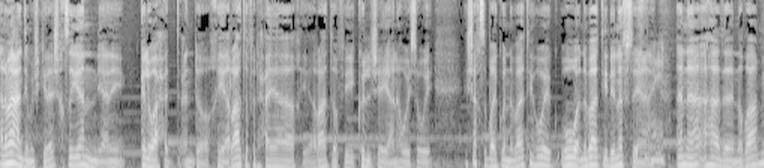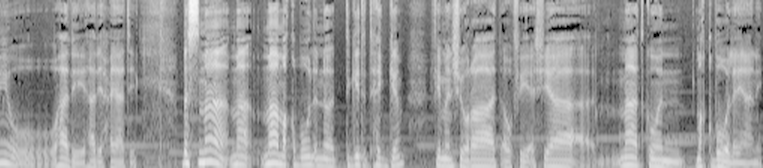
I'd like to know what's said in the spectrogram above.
أنا ما عندي مشكلة شخصيا يعني كل واحد عنده خياراته في الحياة خياراته في كل شيء يعني هو يسويه. الشخص يبغى يكون نباتي هو هو نباتي لنفسه يعني. صحيح. أنا هذا نظامي وهذه هذه حياتي. بس ما ما ما مقبول إنه تجي تتهجم في منشورات أو في أشياء ما تكون مقبولة يعني.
